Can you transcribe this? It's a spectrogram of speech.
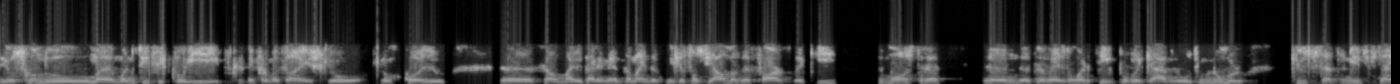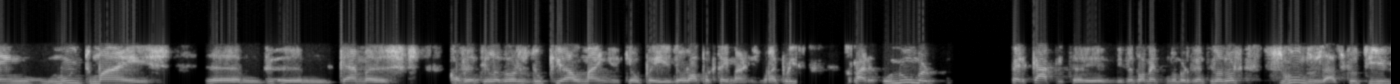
eu segundo uma, uma notícia que li, porque as informações que eu, que eu recolho são maioritariamente também da comunicação social, mas a Forbes aqui demonstra, uh, através de um artigo publicado no último número, que os Estados Unidos têm muito mais uh, camas com ventiladores do que a Alemanha, que é o país da Europa que tem mais, não é? Por isso, repare, o número per capita, eventualmente o número de ventiladores, segundo os dados que eu tive,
